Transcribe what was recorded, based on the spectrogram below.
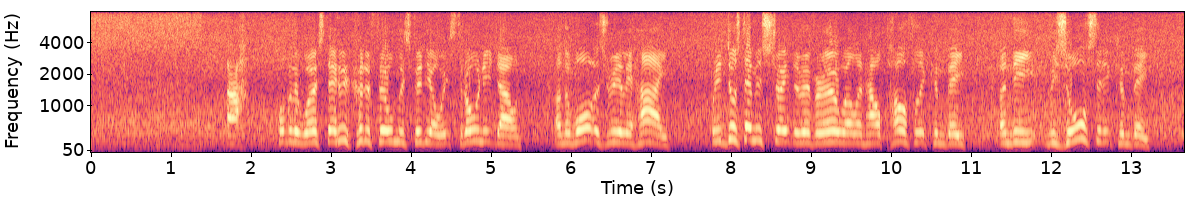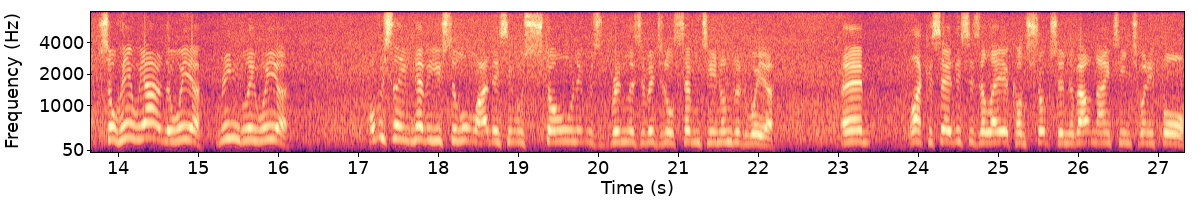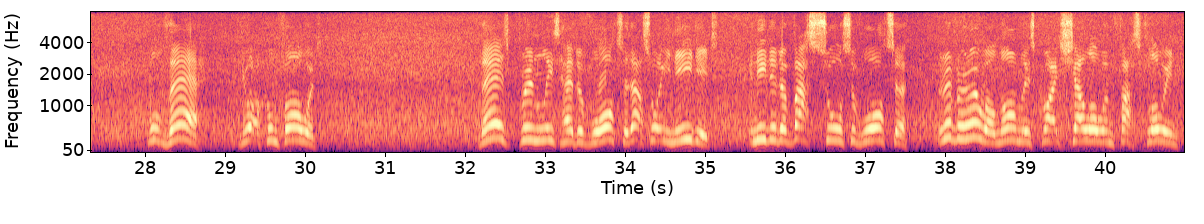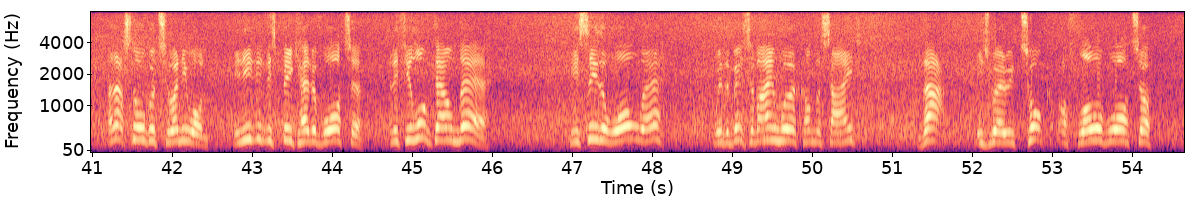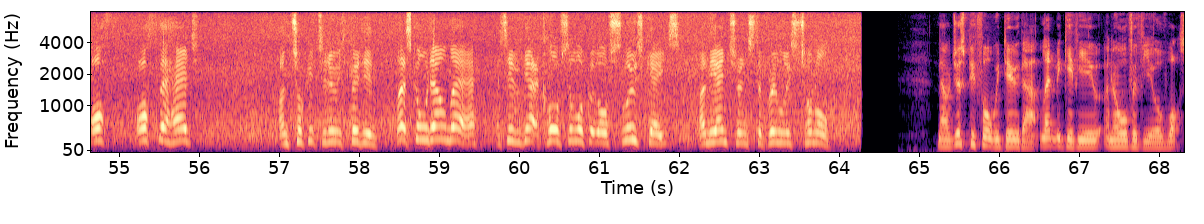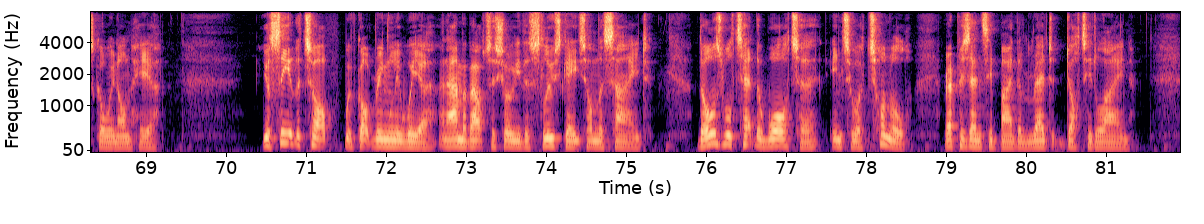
Ah, probably the worst day we could have filmed this video. It's throwing it down and the water's really high. But it does demonstrate the River Irwell and how powerful it can be and the resource that it can be. So here we are at the weir, Ringley Weir. Obviously it never used to look like this, it was stone, it was Brindley's original 1700 weir. Um, like I say, this is a later construction, about 1924. But there, you ought to come forward. There's Brindley's head of water. That's what he needed. He needed a vast source of water. The River Irwell normally is quite shallow and fast flowing, and that's no good to anyone. He needed this big head of water. And if you look down there, you see the wall there with the bits of ironwork on the side. That is where he took a flow of water off, off the head and took it to do its bidding. Let's go down there and see if we can get a closer look at those sluice gates and the entrance to Brindley's Tunnel. Now just before we do that, let me give you an overview of what's going on here. You'll see at the top we've got Ringley Weir and I'm about to show you the sluice gates on the side. Those will take the water into a tunnel represented by the red dotted line.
